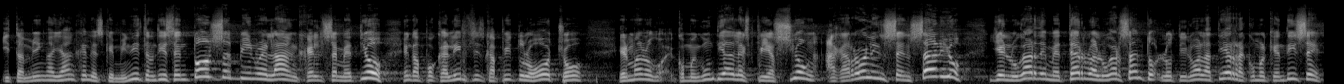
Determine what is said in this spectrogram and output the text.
Y también hay ángeles que ministran. Dice, entonces vino el ángel, se metió en Apocalipsis capítulo 8, hermano, como en un día de la expiación, agarró el incensario y en lugar de meterlo al lugar santo, lo tiró a la tierra, como el quien dice,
